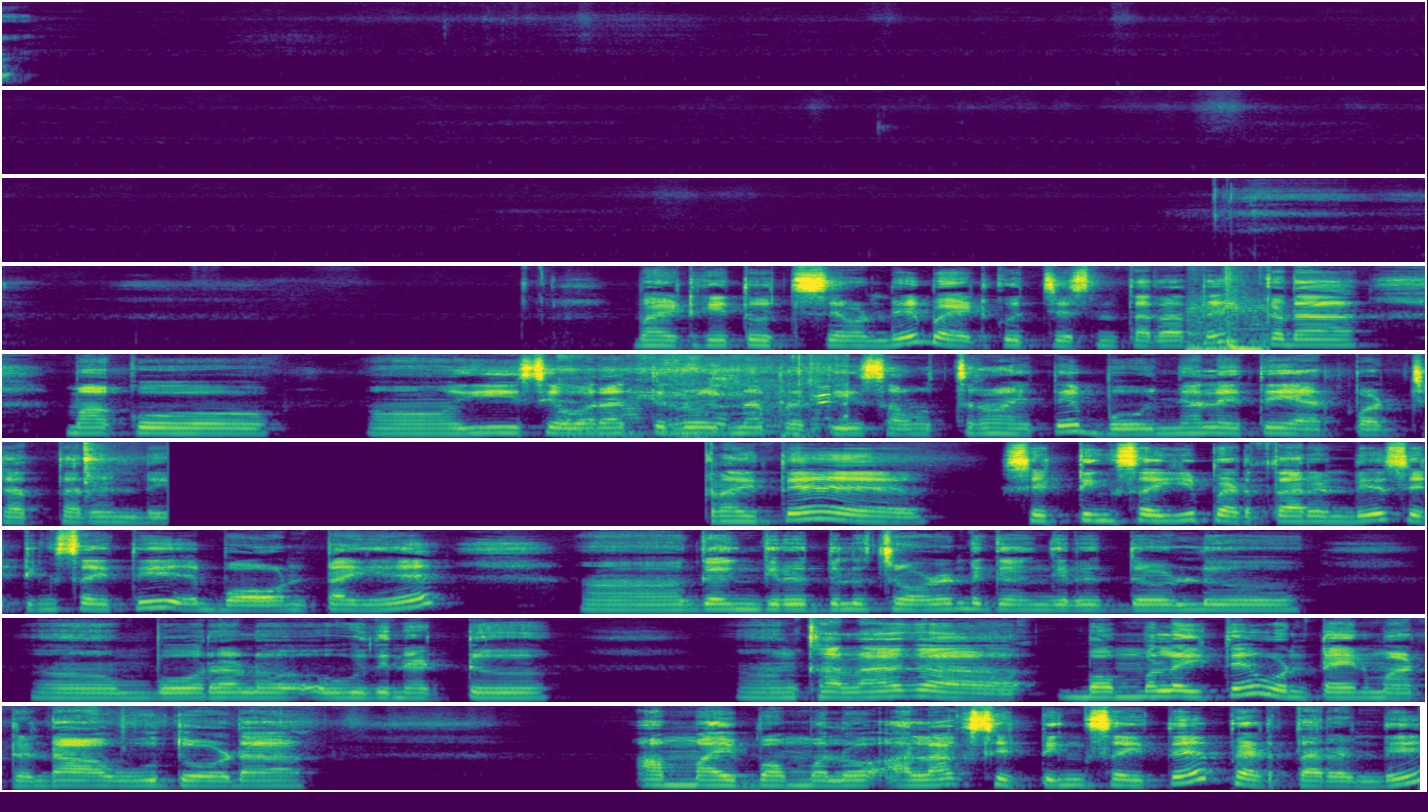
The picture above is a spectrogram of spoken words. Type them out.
బయటకైతే వచ్చేసామండి. బయటకు వచ్చేసిన తర్వాత ఇక్కడ మాకు ఈ శివరాత్రి రోజున ప్రతి సంవత్సరం అయితే భోజనాలు అయితే ఏర్పాటు చేస్తారండి. ఇక్కడైతే సెట్టింగ్స్ అయ్యి పెడతారండి. సెట్టింగ్స్ అయితే బాగుంటాయి. గంగిరెద్దులు చూడండి. గంగిరెద్దుళ్ళు బూరలు ఊదినట్టు. ఇంకా అలాగా బొమ్మలు అయితే ఉంటాయన్నమాట అండి. ఆవు దూడ అమ్మాయి బొమ్మలు అలాగ సెట్టింగ్స్ అయితే పెడతారండి.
